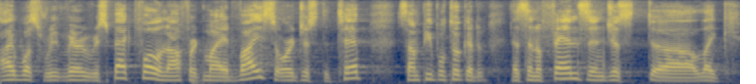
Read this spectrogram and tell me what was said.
I was re- very respectful and offered my advice or just a tip. Some people took it as an offense and just uh, like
